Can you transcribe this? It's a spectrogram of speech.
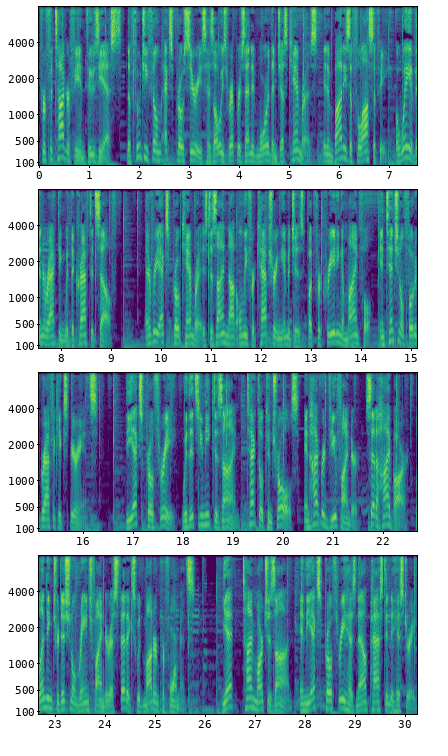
For photography enthusiasts, the Fujifilm X Pro series has always represented more than just cameras, it embodies a philosophy, a way of interacting with the craft itself. Every X Pro camera is designed not only for capturing images but for creating a mindful, intentional photographic experience. The X Pro 3, with its unique design, tactile controls, and hybrid viewfinder, set a high bar, blending traditional rangefinder aesthetics with modern performance. Yet, time marches on, and the X Pro 3 has now passed into history.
